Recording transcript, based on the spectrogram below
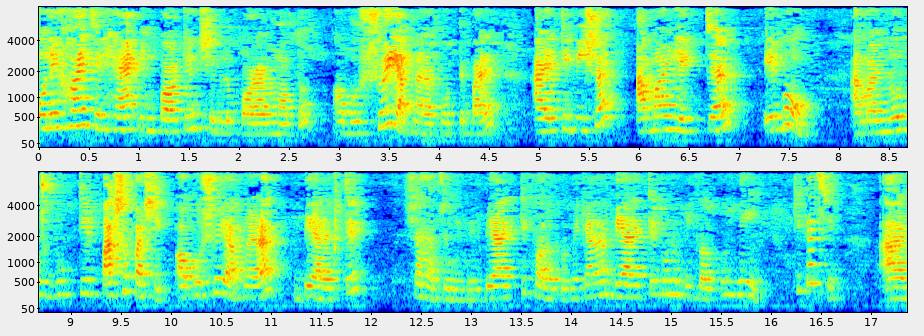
মনে হয় যে হ্যাঁ ইম্পর্টেন্ট সেগুলো পড়ার মতো, অবশ্যই আপনারা পড়তে পারেন। আরেকটি বিষয়, আমার লেকচার এবং আমার নোটবুকটির পাশাপাশি অবশ্যই আপনারা বেয়ারেক্টের সাহায্য নেবেন বেয়ারেক্টটি ফলো করবেন কেননা বেয়ারেক্টের কোনো বিকল্প নেই, ঠিক আছে? আর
